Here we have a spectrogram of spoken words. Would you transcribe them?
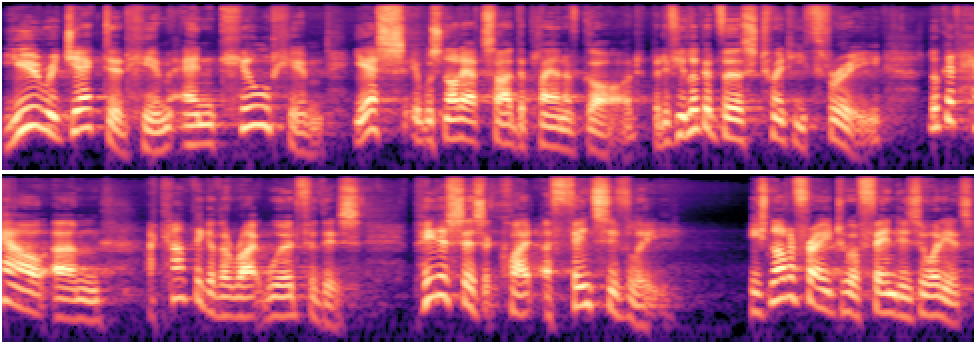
you rejected him and killed him. Yes, it was not outside the plan of God, but if you look at verse 23, look at how, um, I can't think of the right word for this. Peter says it quite offensively. He's not afraid to offend his audience.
